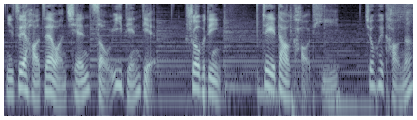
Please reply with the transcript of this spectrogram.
你最好再往前走一点点，说不定这道考题就会考呢。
